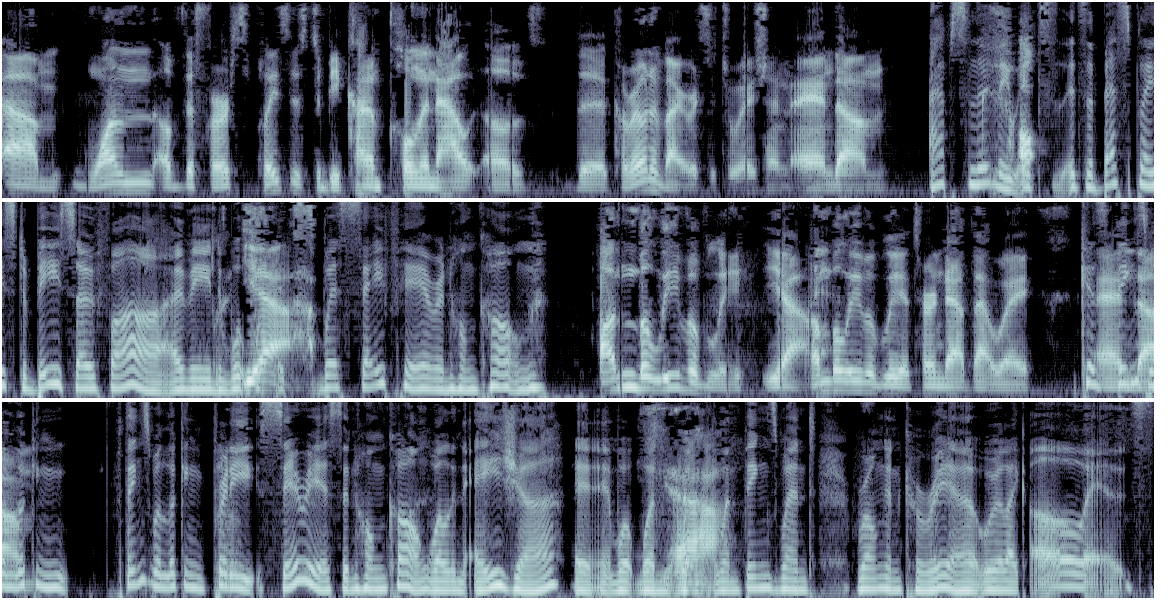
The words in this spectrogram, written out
um, one of the first places to be kind of pulling out of the coronavirus situation, and um, Absolutely. Oh. It's it's the best place to be so far. I mean, w- Yeah. it's, we're safe here in Hong Kong unbelievably, yeah, unbelievably, it turned out that way. because things were um, looking things were looking pretty serious in Hong Kong. Well, in Asia, eh, eh, when when, Yeah. when when things went wrong in Korea, we were like, oh, it's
